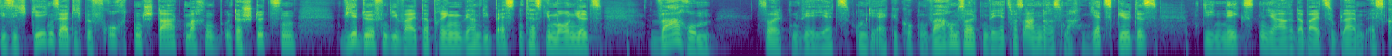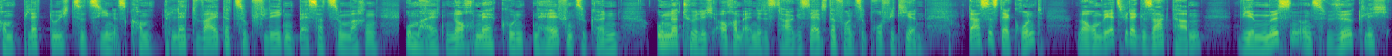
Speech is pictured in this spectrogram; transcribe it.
die sich gegenseitig befruchten, stark machen, unterstützen. Wir dürfen die weiterbringen. Wir haben die besten Testimonials. Warum sollten wir jetzt um die Ecke gucken? Warum sollten wir jetzt was anderes machen? Jetzt gilt es, die nächsten Jahre dabei zu bleiben, es komplett durchzuziehen, es komplett weiter zu pflegen, besser zu machen, um halt noch mehr Kunden helfen zu können und natürlich auch am Ende des Tages selbst davon zu profitieren. Das ist der Grund, warum wir jetzt wieder gesagt haben, wir müssen uns wirklich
